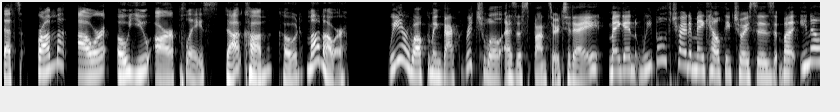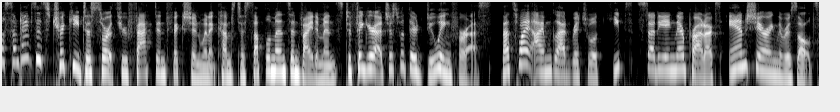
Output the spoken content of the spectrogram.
That's from our O-U-R place.com code mom hour. We are welcoming back Ritual as a sponsor today. Meagan, we both try to make healthy choices, but you know, sometimes it's tricky to sort through fact and fiction when it comes to supplements and vitamins to figure out just what they're doing for us. That's why I'm glad Ritual keeps studying their products and sharing the results,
